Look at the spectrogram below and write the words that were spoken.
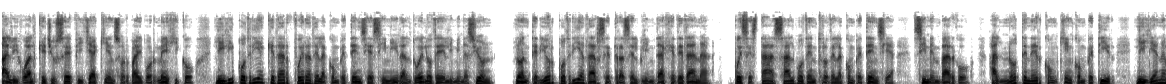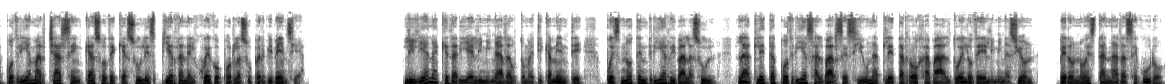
Al igual que Yusef y Jackie en Survivor México, Lili podría quedar fuera de la competencia sin ir al duelo de eliminación, lo anterior podría darse tras el blindaje de Dana, pues está a salvo dentro de la competencia, sin embargo, al no tener con quién competir, Liliana podría marcharse en caso de que Azules pierdan el juego por la supervivencia. Liliana quedaría eliminada automáticamente, pues no tendría rival azul, la atleta podría salvarse si un atleta roja va al duelo de eliminación, pero no está nada seguro,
